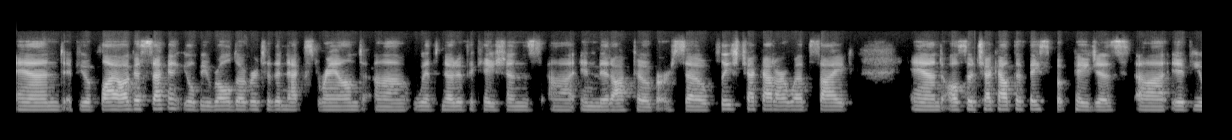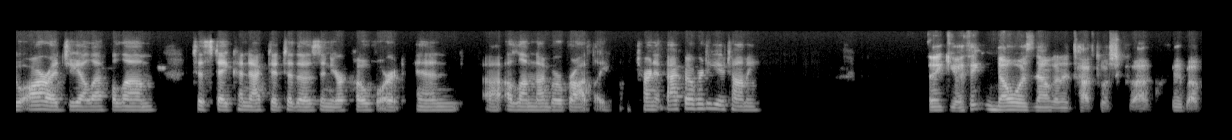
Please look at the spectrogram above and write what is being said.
And if you apply August 2nd, you'll be rolled over to the next round uh, with notifications uh, in mid-October. So please check out our website and also check out the Facebook pages uh, if you are a GLF alum to stay connected to those in your cohort and uh, alumni more broadly. I'll turn it back over to you, Tommy. Thank you. I think Noah is now going to talk to us uh, about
